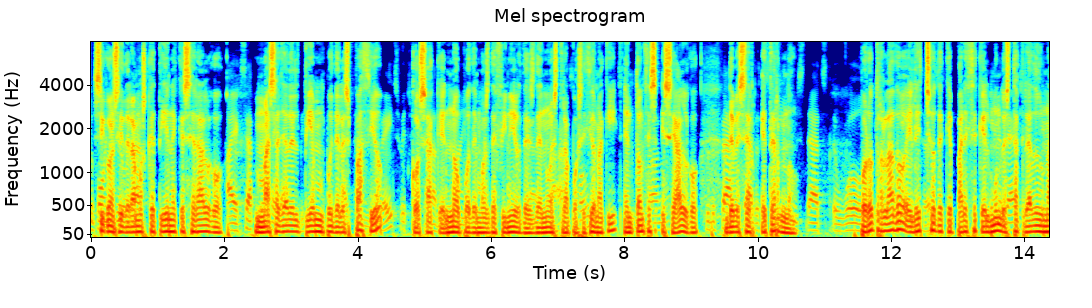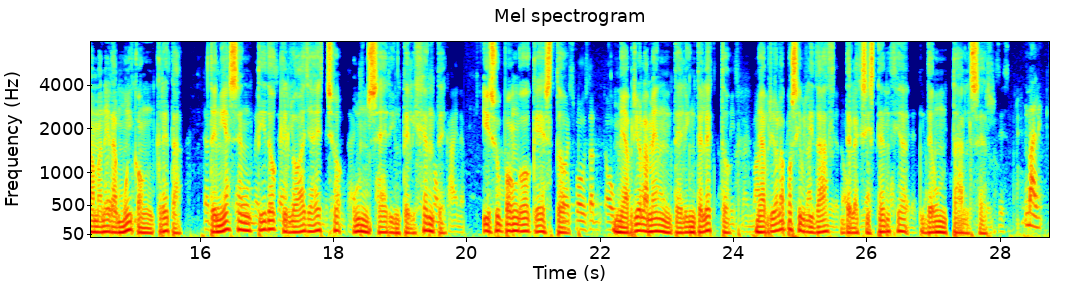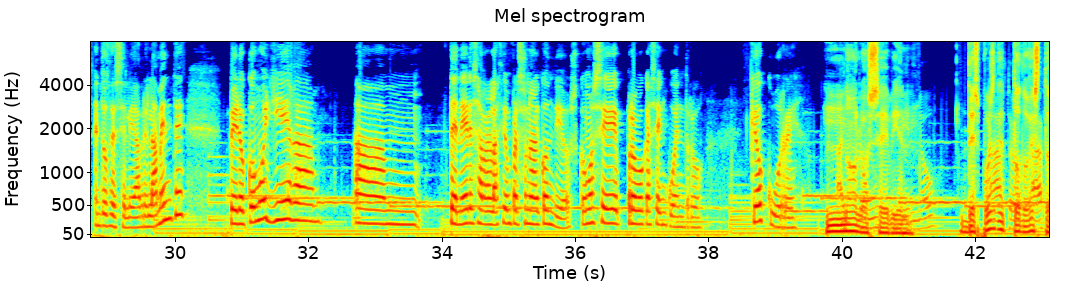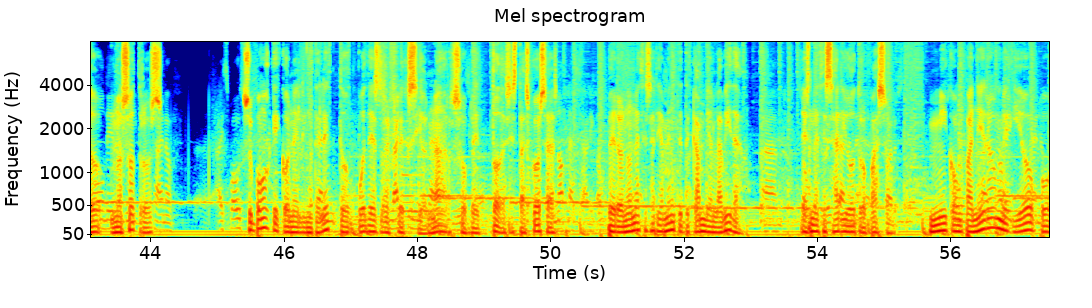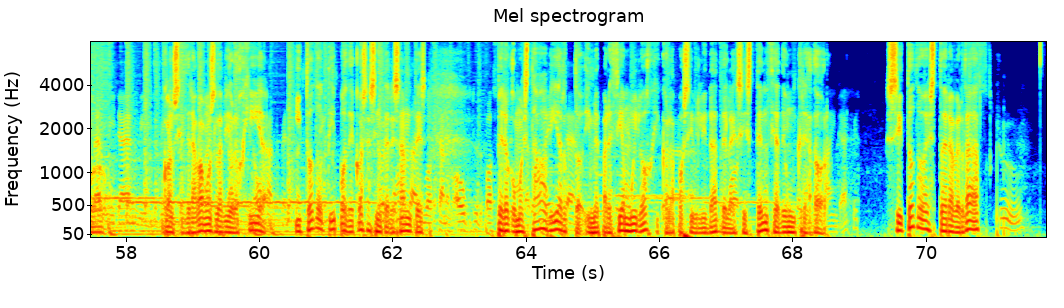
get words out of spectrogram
Si consideramos que tiene que ser algo más allá del tiempo y del espacio, cosa que no podemos definir desde nuestra posición aquí, entonces ese algo debe ser eterno. Por otro lado, el hecho de que parece que el mundo está creado de una manera muy concreta, tenía sentido que lo haya hecho un ser inteligente. Y supongo que esto me abrió la mente, el intelecto, me abrió la posibilidad de la existencia de un tal ser. Vale, entonces se le abre la mente, pero ¿cómo llega a mm, tener esa relación personal con Dios? ¿Cómo se provoca ese encuentro? ¿Qué ocurre? No lo sé bien. Después de todo esto, nosotros, Supongo que con el intelecto puedes reflexionar sobre todas estas cosas, pero no necesariamente te cambian la vida. Es necesario otro paso. Mi compañero me guió por... Considerábamos la biología y todo tipo de cosas interesantes, pero como estaba abierto y me parecía muy lógico la posibilidad de la existencia de un creador, si todo esto era verdad,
